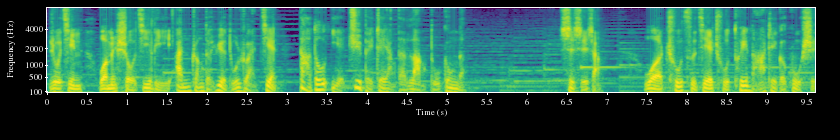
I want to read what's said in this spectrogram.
如今我们手机里安装的阅读软件大都也具备这样的朗读功能。事实上，我初次接触推拿这个故事，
